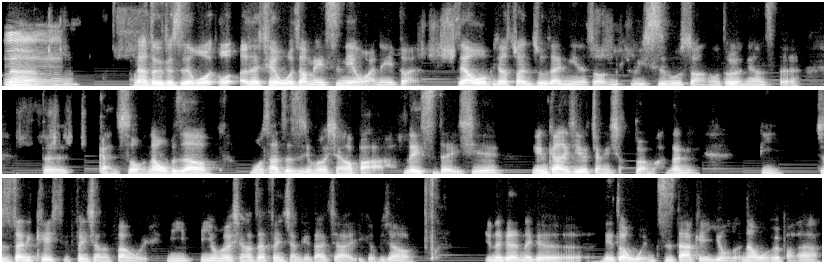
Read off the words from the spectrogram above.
那那这个就是我我而且我只要每次念完那一段，只要我比较专注在念的时候，屡试不爽，我都有那样子的的感受。那我不知道抹茶这次有没有想要把类似的一些。因为你刚刚已经有讲一小段嘛，那你，你就是在你可以分享的范围，你你有没有想要再分享给大家一个比较那个那个那段文字大家可以用的？那我会把它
